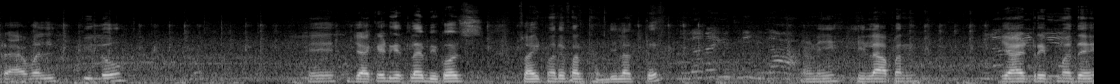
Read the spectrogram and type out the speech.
ट्रॅव्हल पिलो हे जॅकेट घेतलं आहे बिकॉज फ्लाईटमध्ये फार थंडी लागते. आणि हिला आपण या ट्रिपमध्ये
